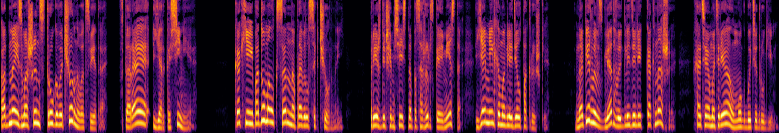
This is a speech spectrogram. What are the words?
Одна из машин строгого черного цвета, вторая — ярко-синяя. Как я и подумал, Ксан направился к черной. Прежде чем сесть на пассажирское место, я мельком оглядел покрышки. На первый взгляд выглядели как наши, хотя материал мог быть и другим.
